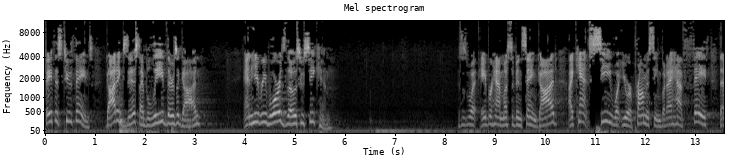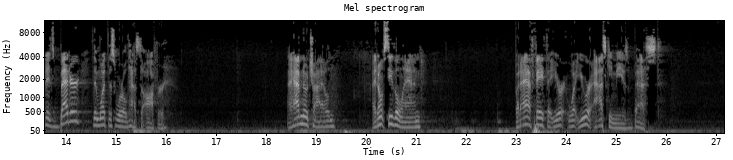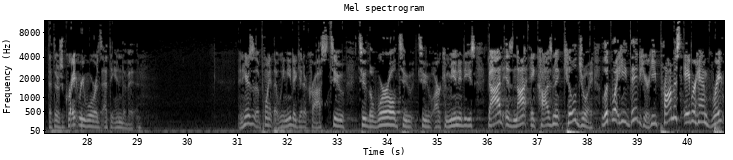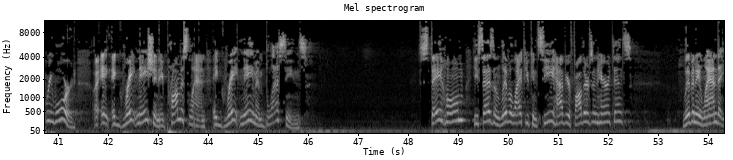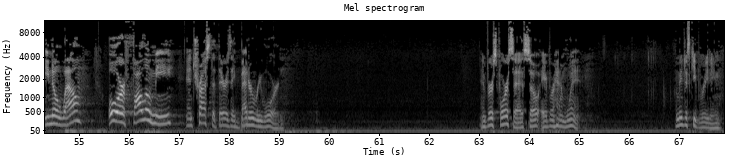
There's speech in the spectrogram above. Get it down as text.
Faith is two things God exists, I believe there's a God, and he rewards those who seek him. This is what Abraham must have been saying God, I can't see what you are promising, but I have faith that it's better than what this world has to offer. I have no child. I don't see the land. But I have faith that you what you are asking me is best. That there's great rewards at the end of it. And here's the point that we need to get across to, to the world, to, to our communities. God is not a cosmic killjoy. Look what he did here. He promised Abraham great reward, a, a great nation, a promised land, a great name, and blessings. Stay home, he says, and live a life you can see, have your father's inheritance, live in a land that you know well, or follow me and trust that there is a better reward. And verse 4 says, So Abraham went. Let me just keep reading.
